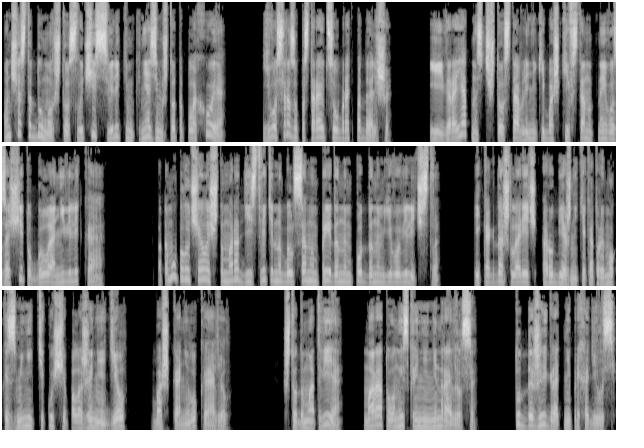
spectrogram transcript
Он часто думал, что случись с великим князем что-то плохое, его сразу постараются убрать подальше. И вероятность, что ставленники башки встанут на его защиту, была невелика. Потому получалось, что Марат действительно был самым преданным подданным его величества. И когда шла речь о рубежнике, который мог изменить текущее положение дел, башка не лукавил. Что до Матвея, Марату он искренне не нравился. Тут даже играть не приходилось.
